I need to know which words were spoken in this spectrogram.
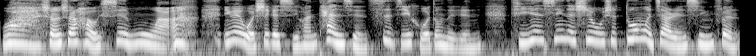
哇，双双好羡慕啊！因为我是个喜欢探险、刺激活动的人，体验新的事物是多么叫人兴奋。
